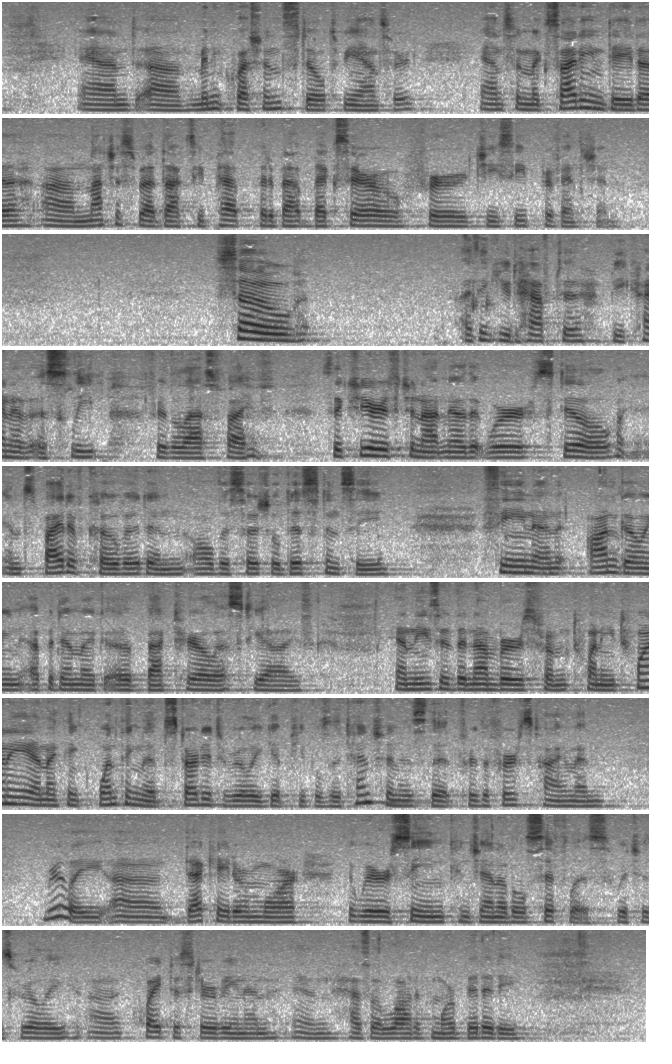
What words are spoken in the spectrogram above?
and uh, many questions still to be answered, and some exciting data, um, not just about doxy-PEP, but about Bexsero for GC prevention. So I think you'd have to be kind of asleep for the last five six years to not know that we're still, in spite of COVID and all the social distancing, seeing an ongoing epidemic of bacterial STIs. And these are the numbers from 2020. And I think one thing that started to really get people's attention is that for the first time in really a decade or more, that we're seeing congenital syphilis, which is really uh, quite disturbing and, and has a lot of morbidity.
